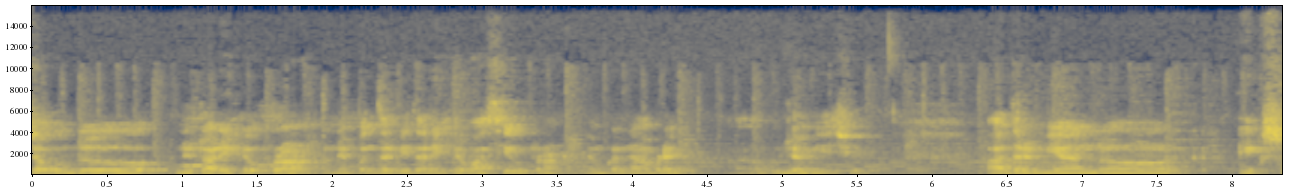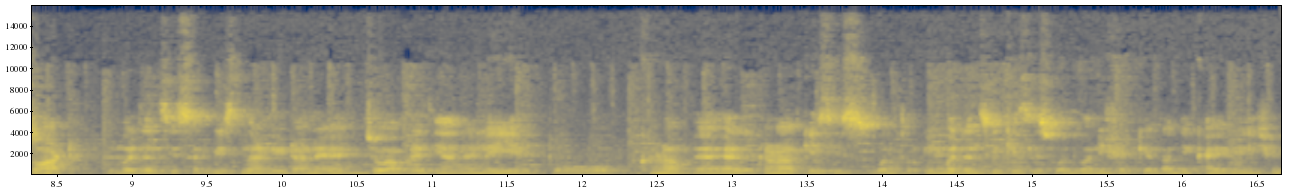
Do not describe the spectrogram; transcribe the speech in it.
ચૌદની તારીખે ઉત્તરાયણ અને પંદરમી તારીખે વાસી ઉત્તરાયણ, એમ કરીને આપણે ઉજવીએ છીએ. આ દરમિયાન એકસો આઠ ઇમરજન્સી સર્વિસના ડેટાને જો આપણે ધ્યાને લઈએ, તો ઘણા ઘણા કેસીસ વધ ઇમરજન્સી કેસીસ વધવાની શક્યતા દેખાઈ રહી છે.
